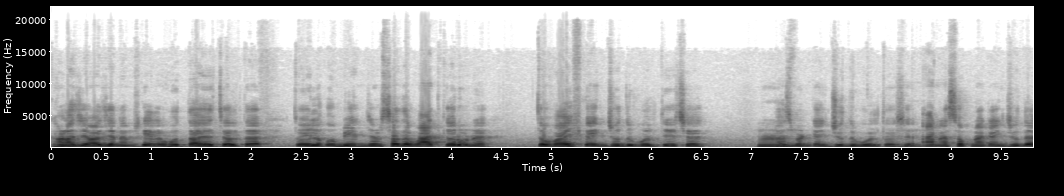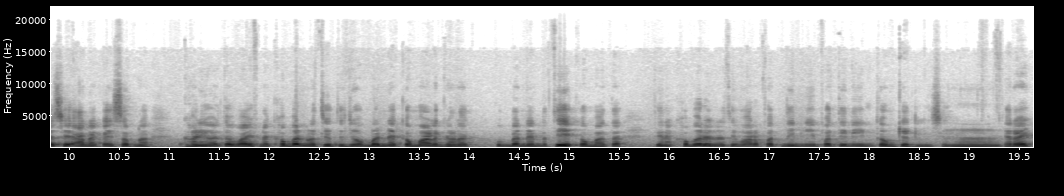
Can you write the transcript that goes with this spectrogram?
ઘણા જેવા જેને એમ કે હોતા હે ચલતા તો એ લોકો બેન જણ સાથે વાત કરું ને તો વાઈફ કંઈક જુદું બોલતી હોય છે હસબન્ડ કંઈક જુદું બોલતો હોય છે. આના સપના કંઈક જુદા છે આના કંઈક સપના. ઘણી વાર તો વાઈફને ખબર નથી હોતી. જો બંને કમાણ ઘણા બંને નથી કમાતા તેને ખબર જ નથી મારા પત્નીની પતિની ઇન્કમ કેટલી છે. રાઈટ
